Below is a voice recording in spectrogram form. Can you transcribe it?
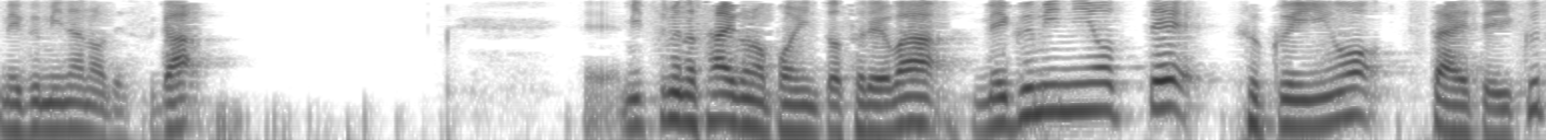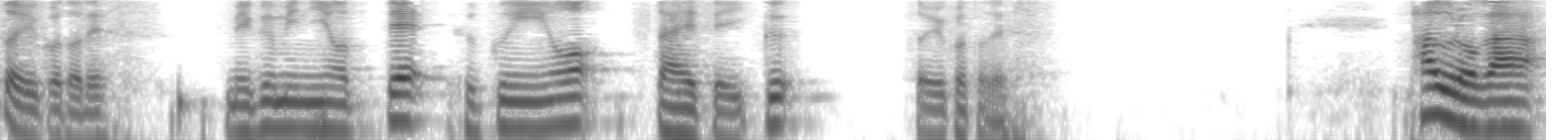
恵みなのですが、三つ目の最後のポイント、それは、恵みによって福音を伝えていくということです。恵みによって福音を伝えていくということです。パウロが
